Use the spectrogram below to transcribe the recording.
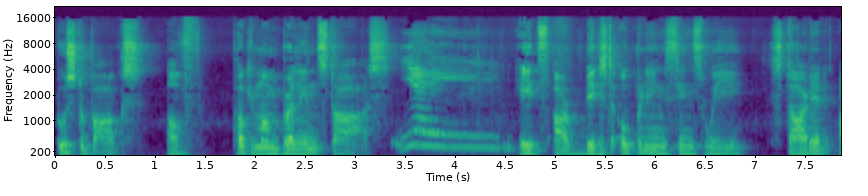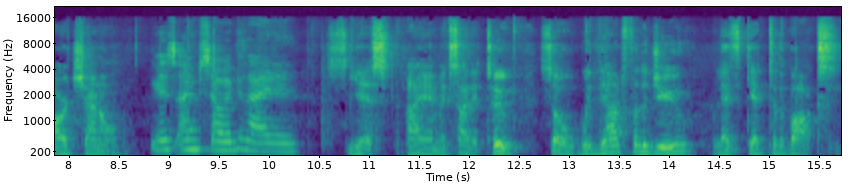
booster box of Pokemon Brilliant Stars. Yay! It's our biggest opening since we started our channel. Yes, I'm so excited. Yes, I am excited too. So, without further ado, let's get to the box.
